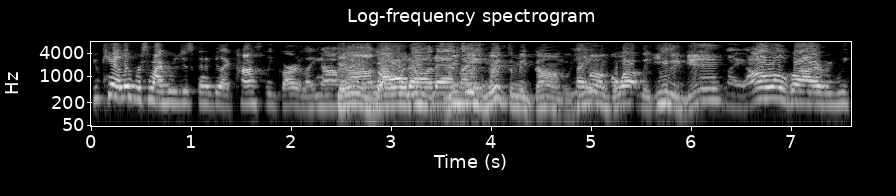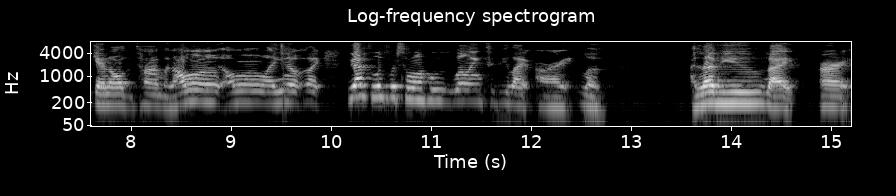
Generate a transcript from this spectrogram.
you can't look for somebody who's just going to be like constantly guarded like nah, nah Damn, i'm not with all that we like, just went to McDonald's. like- you want to go out to eat again? like i don't want to go out every weekend all the time like i wanna, i want like you know like you have to look for someone who's willing to be like all right look i love you like all right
